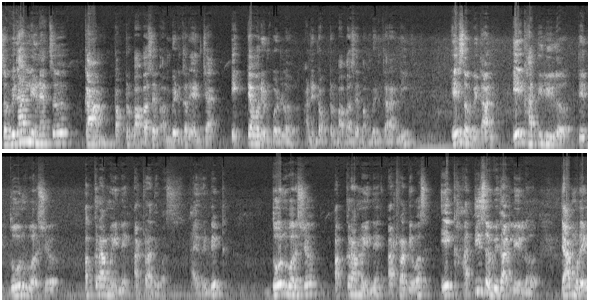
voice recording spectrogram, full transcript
संविधान लिहिण्याचं काम डॉक्टर बाबासाहेब आंबेडकर यांच्या एकट्यावर येऊन पडलं आणि डॉक्टर बाबासाहेब आंबेडकरांनी हे संविधान एक हाती लिहिलं ते दोन वर्ष अकरा महिने अठरा दिवस. आय रिपीट दोन वर्ष अकरा महिने अठरा दिवस एक हाती संविधान लिहिलं त्यामुळे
